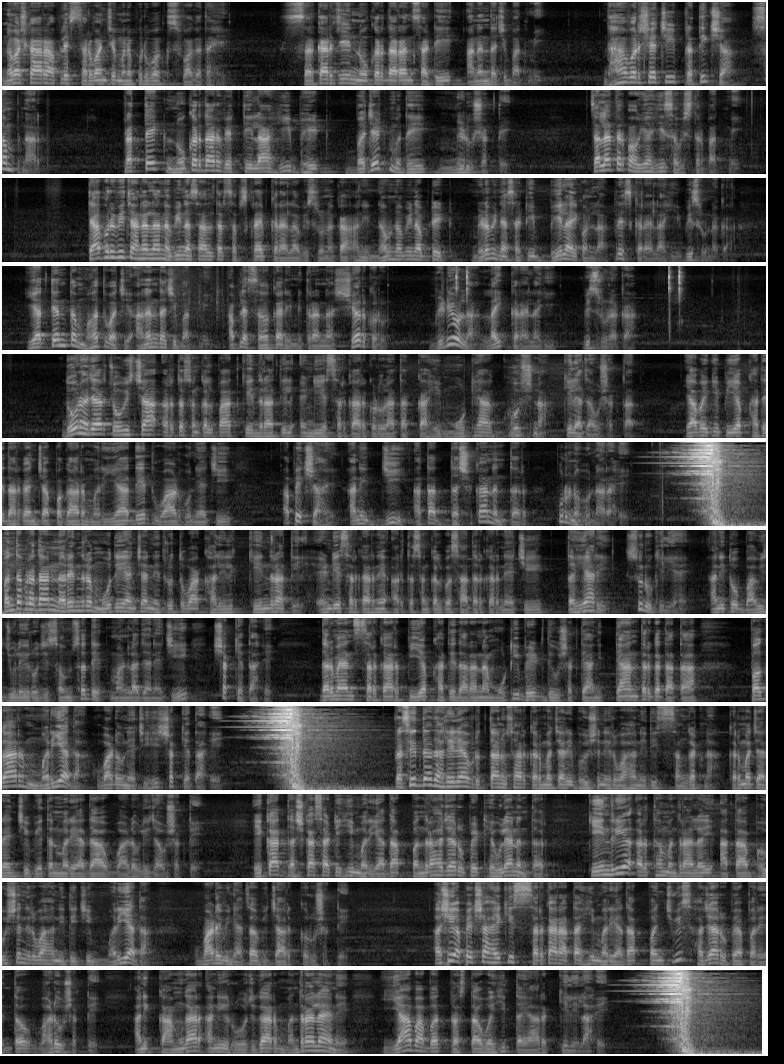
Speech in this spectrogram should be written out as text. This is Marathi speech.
नमस्कार आपले सर्वांचे मनपूर्वक स्वागत आहे. सरकारची नोकरदारांसाठी आनंदाची बातमी. दहा वर्षाची प्रतीक्षा संपणार. प्रत्येक नोकरदार व्यक्तीला ही भेट बजेटमध्ये मिळू शकते. चला तर पाहूया ही सविस्तर बातमी. त्यापूर्वी चॅनलला नवीन असाल तर सबस्क्राईब करायला विसरू नका आणि नवनवीन अपडेट मिळविण्यासाठी बेल आयकॉनला प्रेस करायलाही विसरू नका. ही अत्यंत महत्त्वाची आनंदाची बातमी. आपल्या सहकारी मित्रांना शेअर करून व्हिडिओला लाईक करायलाही विसरू नका. दोन हजार चोवीसच्या अर्थसंकल्पात केंद्रातील एन डी ए सरकारकडून आता काही मोठ्या घोषणा केल्या जाऊ शकतात. यापैकी पी एफ खातेधारकांच्या पगार मर्यादेत वाढ होण्याची अपेक्षा आहे आणि जी आता दशकानंतर पूर्ण होणार आहे. पंतप्रधान नरेंद्र मोदी यांच्या नेतृत्वाखालील केंद्रातील एन डी ए सरकारने अर्थसंकल्प सादर करण्याची तयारी सुरू केली आहे आणि तो बावीस जुलै रोजी संसदेत मांडला जाण्याची शक्यता आहे. दरम्यान सरकार पी एफ खातेदारांना मोठी भेट देऊ शकते आणि त्याअंतर्गत आता पगार मर्यादा वाढवण्याचीही शक्यता आहे. प्रसिद्ध झालेल्या वृत्तानुसार कर्मचारी भविष्य निर्वाह निधी संघटना कर्मचाऱ्यांची वेतन मर्यादा वाढवली जाऊ शकते. एका दशकासाठी ही मर्यादा पंधरा हजार रुपये ठेवल्यानंतर केंद्रीय अर्थ मंत्रालय आता भविष्य निर्वाह निधीची मर्यादा वाढविण्याचा विचार करू शकते. अशी अपेक्षा आहे की सरकार आता ही मर्यादा पंचवीस हजार रुपयापर्यंत वाढवू शकते आणि कामगार आणि रोजगार मंत्रालयाने याबाबत प्रस्तावही तयार केलेला आहे.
